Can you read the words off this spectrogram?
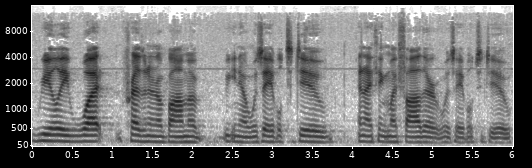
really what President Obama, you know, was able to do, and I think my father was able to do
